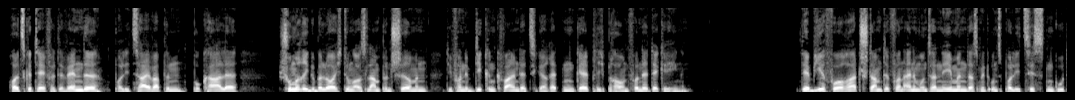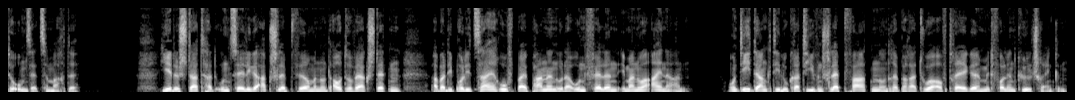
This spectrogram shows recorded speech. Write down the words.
Holzgetäfelte Wände, Polizeiwappen, Pokale, schummerige Beleuchtung aus Lampenschirmen, die von dem dicken Qualm der Zigaretten gelblich-braun von der Decke hingen. Der Biervorrat stammte von einem Unternehmen, das mit uns Polizisten gute Umsätze machte. Jede Stadt hat unzählige Abschleppfirmen und Autowerkstätten, aber die Polizei ruft bei Pannen oder Unfällen immer nur eine an. Und die dankt die lukrativen Schleppfahrten und Reparaturaufträge mit vollen Kühlschränken.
